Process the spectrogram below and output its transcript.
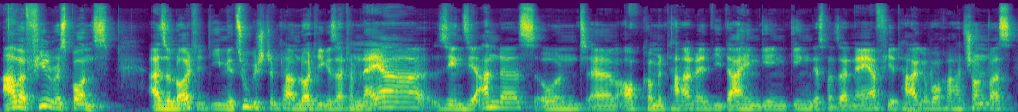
aber viel Response. Also Leute, die mir zugestimmt haben, Leute, die gesagt haben, naja, sehen sie anders und ähm, auch Kommentare, die dahingehend gingen, dass man sagt, naja, vier Tage Woche hat schon was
